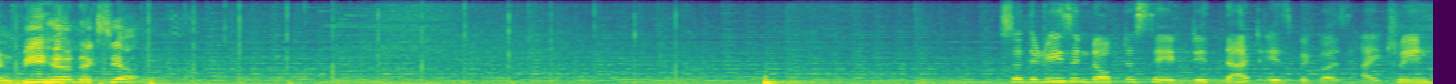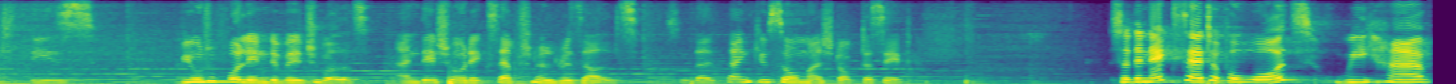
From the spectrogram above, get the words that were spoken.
and be here next year. So the reason Dr. Seth did that is because I trained these beautiful individuals and they showed exceptional results. So that, thank you so much, Dr. Seth. So the next set of awards we have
